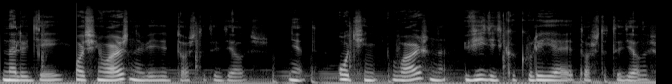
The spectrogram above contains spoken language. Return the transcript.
на людей. Очень важно видеть то, что ты делаешь. Нет, очень важно видеть, как влияет то, что ты делаешь.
